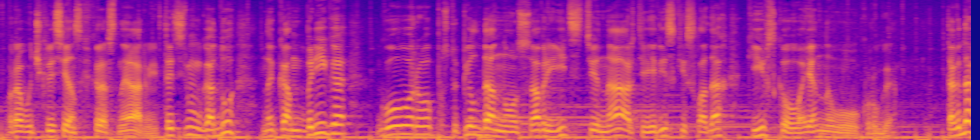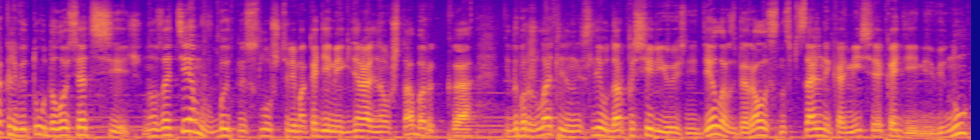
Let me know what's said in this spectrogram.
в рабоче-крестьянской Красной Армии. В 1937 году на Камбрига Говорова поступил донос о вредительстве на артиллерийских складах Киевского военного округа. Тогда клевету удалось отсечь, но затем в бытность слушателям Академии Генерального штаба РК недоброжелатели нанесли удар посерьезнее. Дело разбиралось на специальной комиссии Академии. Вину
